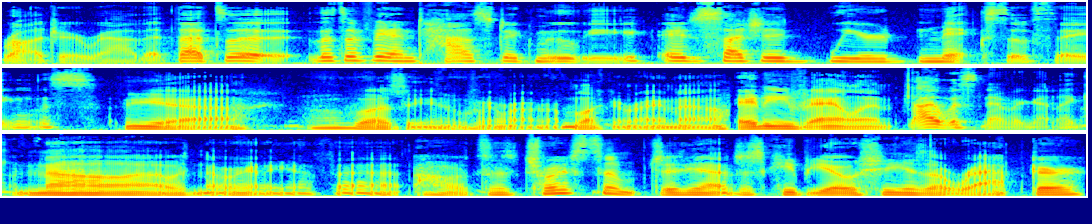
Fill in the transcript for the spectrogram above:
Roger Rabbit. That's a that's a fantastic movie. It's such a weird mix of things. Yeah, who was he? I'm looking right now. Eddie Valiant. I was never gonna. Get... No, I was never gonna get that. Oh, it's a choice to yeah, just keep Yoshi as a raptor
